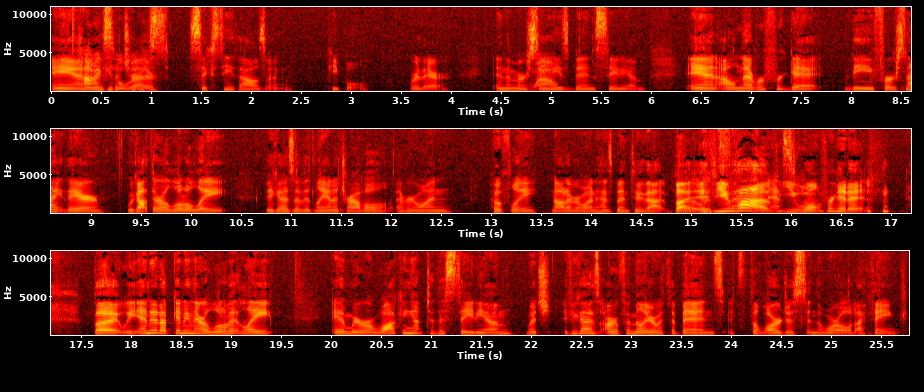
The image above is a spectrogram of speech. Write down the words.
And How many I people were there? 60,000 people were there in the Mercedes Benz Stadium. And I'll never forget the first night there. We got there a little late because of Atlanta travel. Everyone, hopefully, not everyone has been through that. But No, if you have, nasty. you won't forget it. but we ended up getting there a little bit late and we were walking up to the stadium, which, if you guys aren't familiar with the Benz, it's the largest in the world, I think,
